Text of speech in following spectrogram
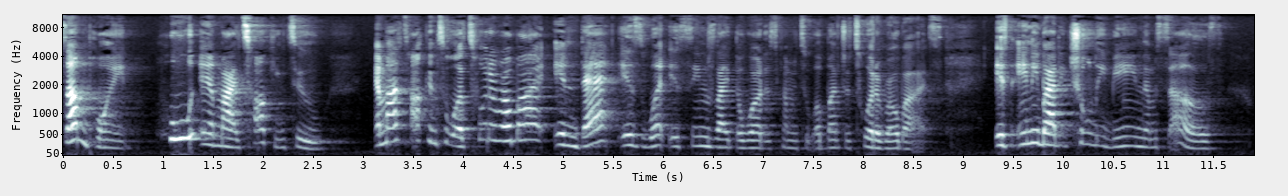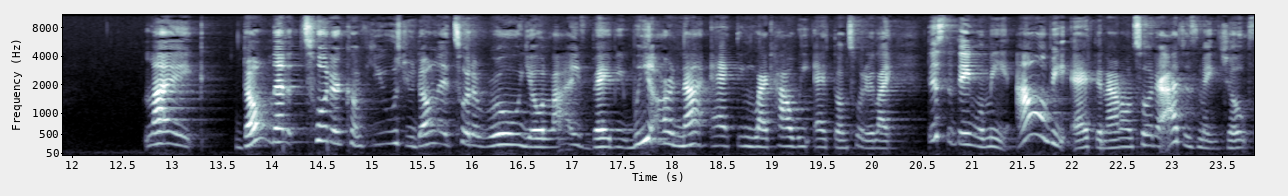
some point, who am I talking to? Am I talking to a Twitter robot? And that is what it seems like the world is coming to a bunch of Twitter robots. Is anybody truly being themselves? Like, don't let Twitter confuse you. Don't let Twitter rule your life, baby. We are not acting like how we act on Twitter. Like, this the thing with me. I don't be acting out on Twitter. I just make jokes.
